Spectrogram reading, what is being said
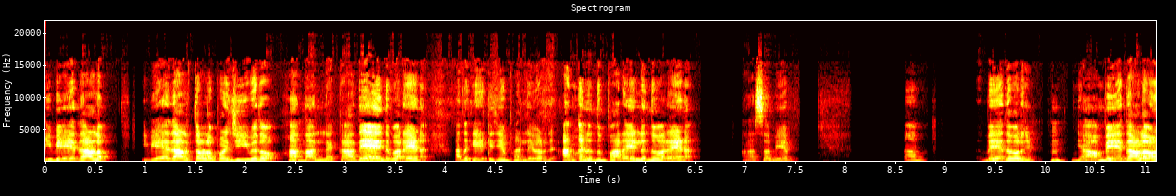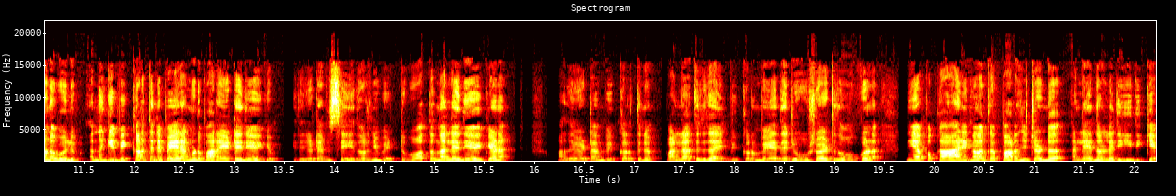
ഈ വേതാളം ഈ വേതാളത്തോടൊപ്പം ജീവിതോ? ആ നല്ല കഥയായെന്ന് പറയണം. അത് കേട്ട് ഞാൻ പല്ലവി പറഞ്ഞു അങ്ങനൊന്നും പറയില്ലെന്ന് പറയണം. ആ സമയം വേദ പറഞ്ഞു ഞാൻ വേതാളമാണ് പോലും. അല്ലെങ്കിൽ വിക്രത്തിന്റെ പേര് അങ്ങോട്ട് പറയട്ടെ എന്ന് ചോദിക്കും. ഇത് കേട്ടപ്പോൾ സേതു പറഞ്ഞു വെട്ടുപോത്തെന്നല്ലേന്ന് ചോദിക്കുകയാണ്. അത് കേട്ടാൽ വിക്രത്തിന് വല്ലാത്തൊരിതായി വിക്രം വേദ രൂക്ഷമായിട്ട് നോക്കുകയാണ് നീ അപ്പൊ കാര്യങ്ങളൊക്കെ പറഞ്ഞിട്ടുണ്ട് അല്ലേ എന്നുള്ള രീതിക്ക്?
